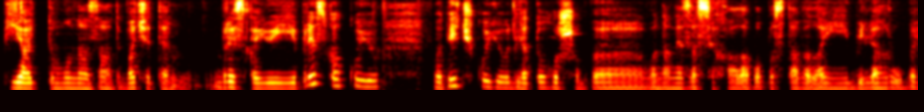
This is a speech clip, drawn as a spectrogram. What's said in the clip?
5 тому назад. Бачите, бризкаю її бризкалкою, водичкою для того, щоб е, вона не засихала, бо поставила її біля груби.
